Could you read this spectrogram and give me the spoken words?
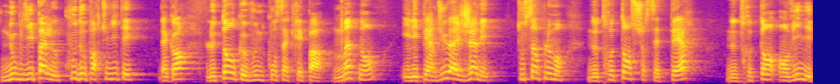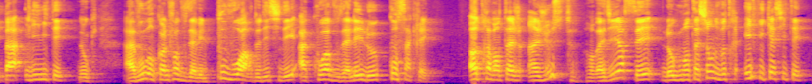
n'oubliez pas le coût d'opportunité. D'accord? Le temps que vous ne consacrez pas maintenant, il est perdu à jamais. Tout simplement, notre temps sur cette terre, notre temps en vie n'est pas illimité. Donc, à vous, encore une fois, vous avez le pouvoir de décider à quoi vous allez le consacrer. Autre avantage injuste, on va dire, c'est l'augmentation de votre efficacité.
